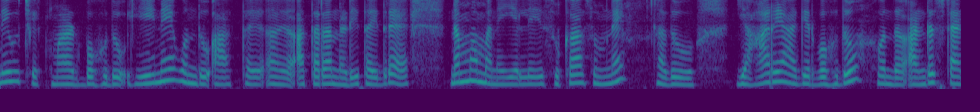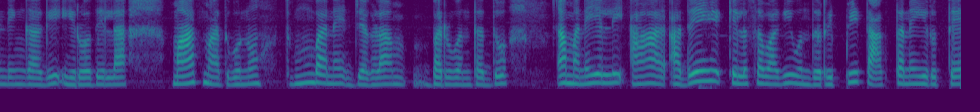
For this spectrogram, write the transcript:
ನೀವು ಚೆಕ್ ಮಾಡಬಹುದು. ಏನೇ ಒಂದು ಆ ಆ ಥರ ನಡೀತಾ ಇದ್ದರೆ ನಮ್ಮ ಮನೆಯಲ್ಲಿ ಸುಖ ಸುಮ್ಮನೆ ಅದು ಯಾರೇ ಆಗಿರಬಹುದು, ಒಂದು ಅಂಡರ್ಸ್ಟ್ಯಾಂಡಿಂಗಾಗಿ ಇರೋದಿಲ್ಲ. ಮಾತು ಮಾತಿಗೂ ತುಂಬಾ ಜಗಳ ಬರುವಂಥದ್ದು ಆ ಮನೆಯಲ್ಲಿ ಆ, ಅದೇ ಕೆಲಸವಾಗಿ ಒಂದು ರಿಪೀಟ್ ಆಗ್ತಾನೇ ಇರುತ್ತೆ.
